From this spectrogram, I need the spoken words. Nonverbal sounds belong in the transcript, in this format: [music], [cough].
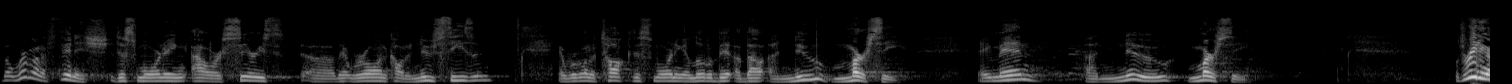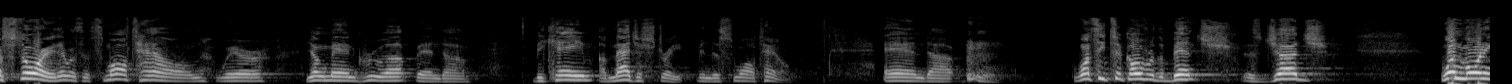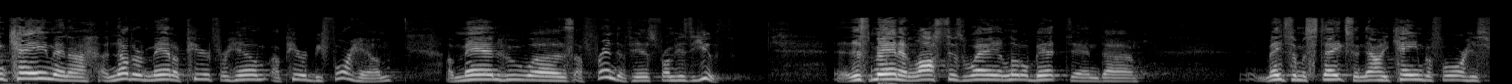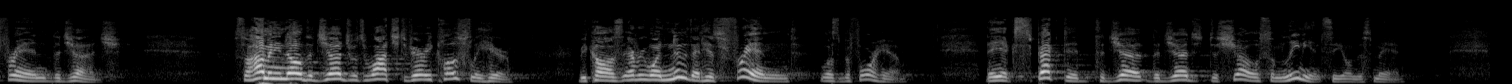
But we're going to finish this morning our series uh, that we're on called A New Season. And we're going to talk this morning a little bit about a new mercy. Amen? A new mercy. I was reading a story. There was a small town where a young man grew up and uh, became a magistrate in this small town. And uh, [clears throat] once he took over the bench as judge, one morning came and uh, another man appeared for him, appeared before him, a man who was a friend of his from his youth. This man had lost his way a little bit and uh, made some mistakes, and now he came before his friend, the judge. So, how many know the judge was watched very closely here? Because everyone knew that his friend was before him. They expected ju- the judge to show some leniency on this man.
